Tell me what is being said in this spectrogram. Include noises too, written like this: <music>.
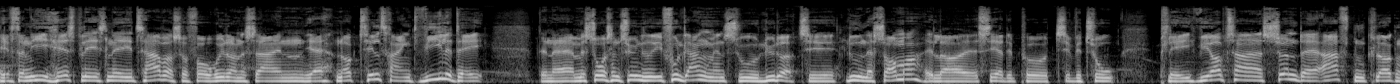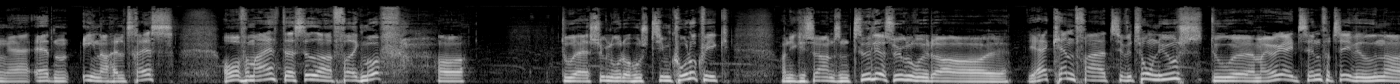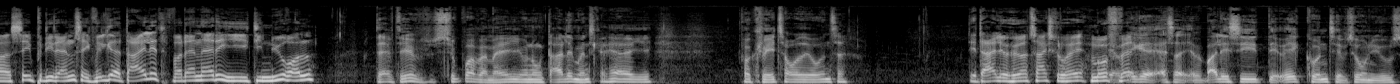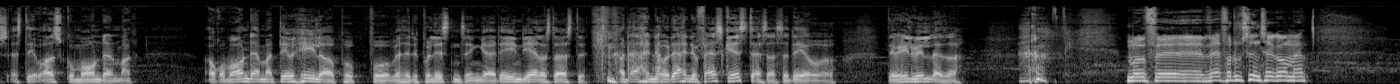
Efter ni hestblæsende etaper, så får rytterne sig en ja, nok tiltrængt hviledag. Den er med stor sandsynlighed i fuld gang, mens du lytter til Lyden af Sommer, eller øh, ser det på TV2 Play. Vi optager søndag aften klokken er 18.51. Over for mig, der sidder Frederik Muff, og du er cykelrytter hos Team Kolokvik, og Nicky Sørensen, tidligere cykelrytter, og øh, ja, kendt fra TV2 News. Du, øh, man kan jo ikke rigtig tænde for tv uden at se på dit ansigt, hvilket er dejligt. Hvordan er det i din nye rolle? Det, det er super at være med i. Jo nogle dejlige mennesker her i, på Kvægtorvet i Odense. Det er dejligt at høre. Tak skal du have. Muff, Jeg vil, hvad? ikke, altså, jeg vil bare lige sige, det er jo ikke kun TV2 News. Altså, det er jo også Godmorgen Danmark. Og Godmorgen Danmark, det er jo helt oppe på, på, hvad hedder det, på listen, tænker jeg. Det er en af de allerstørste. Og der er han jo, der er han jo fast gæst, altså, så det er jo, det er jo helt vildt, altså. Muff, øh, hvad får du tiden til at gå med?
